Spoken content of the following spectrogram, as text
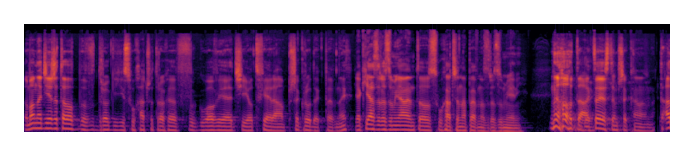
No mam nadzieję, że to, w drogi słuchaczu, trochę w głowie ci otwiera przegródek pewnych. Jak ja zrozumiałem, to słuchacze na pewno zrozumieli. No tak, to jestem przekonany. A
